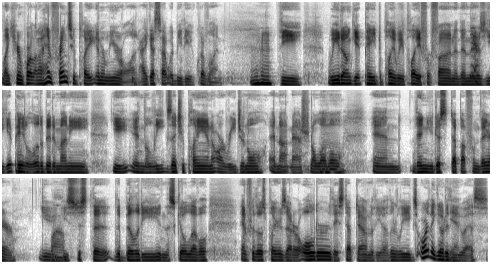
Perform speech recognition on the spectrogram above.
like here in Portland, I have friends who play intramural, and I guess that would be the equivalent. Mm-hmm. The we don't get paid to play; we play for fun, and then there's you get paid a little bit of money. You in the leagues that you play in are regional and not national level, and then you just step up from there. You, Wow. It's just the the ability and the skill level, and for those players that are older, they step down to the other leagues or they go to the U.S.,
